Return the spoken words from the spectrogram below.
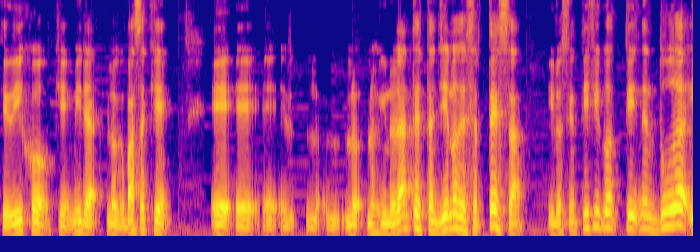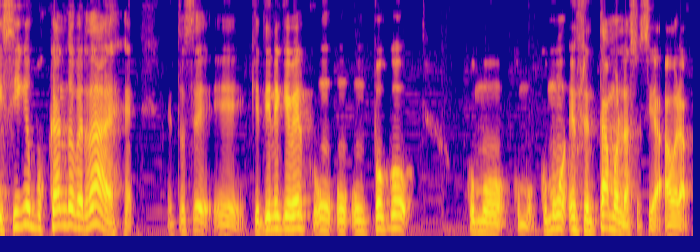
que dijo que, mira, lo que pasa es que eh, los ignorantes están llenos de certeza y los científicos tienen dudas y siguen buscando verdades. Entonces, que tiene que ver un poco cómo, enfrentamos la sociedad. Ahora,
